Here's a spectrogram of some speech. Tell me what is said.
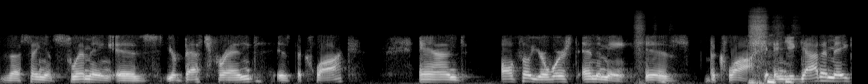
the, the thing in swimming is your best friend is the clock, and also your worst enemy is the clock. and you got to make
